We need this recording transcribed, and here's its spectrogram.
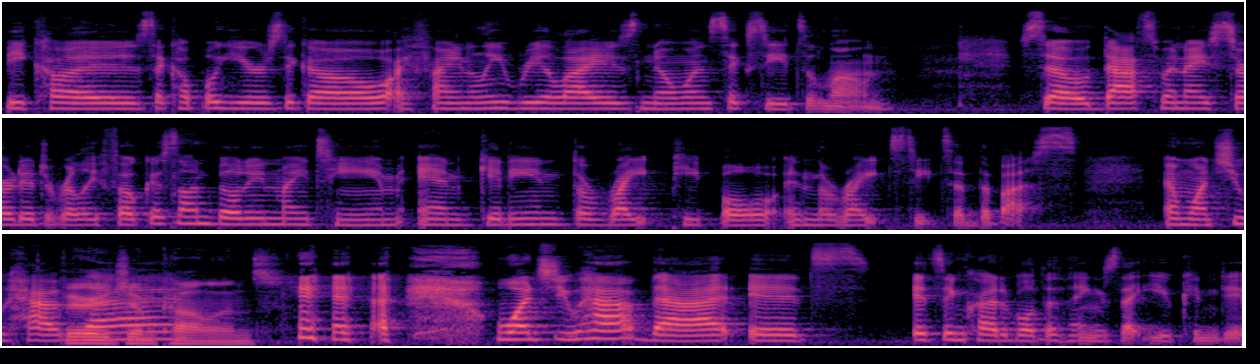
because a couple years ago, I finally realized no one succeeds alone. So that's when I started to really focus on building my team and getting the right people in the right seats of the bus. And once you have Very that, Jim Collins. once you have that, it's it's incredible the things that you can do.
